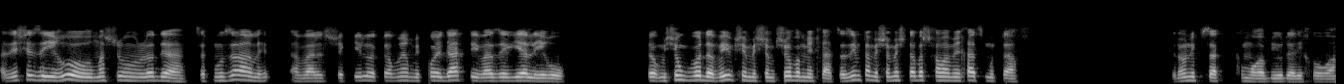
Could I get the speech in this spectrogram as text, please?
אז יש איזה ערעור, משהו, לא יודע, קצת מוזר, אבל שכאילו אתה אומר, מפה הגעתי, ואז הגיע לערעור. טוב, משום כבוד אביו שמשמשו במרחץ. אז אם אתה משמש את אבא שלך במרחץ, מותר. זה לא נפסק כמו רבי יהודה לכאורה.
